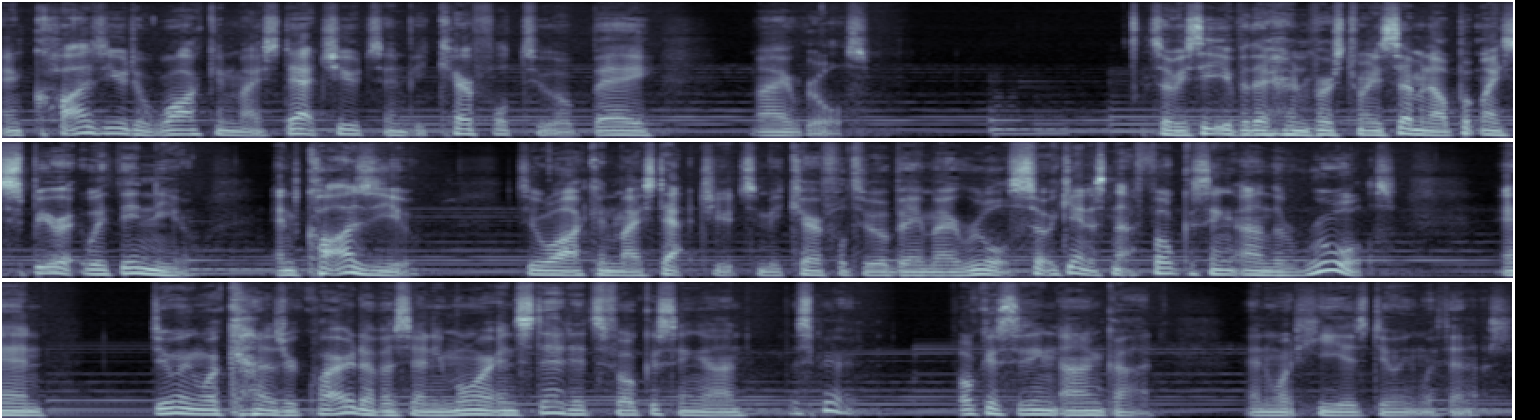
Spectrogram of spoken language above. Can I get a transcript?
and cause you to walk in my statutes and be careful to obey my rules. So we see over there in verse 27 I'll put my spirit within you and cause you to walk in my statutes and be careful to obey my rules. So again, it's not focusing on the rules and doing what God has required of us anymore. Instead, it's focusing on the Spirit, focusing on God and what He is doing within us.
